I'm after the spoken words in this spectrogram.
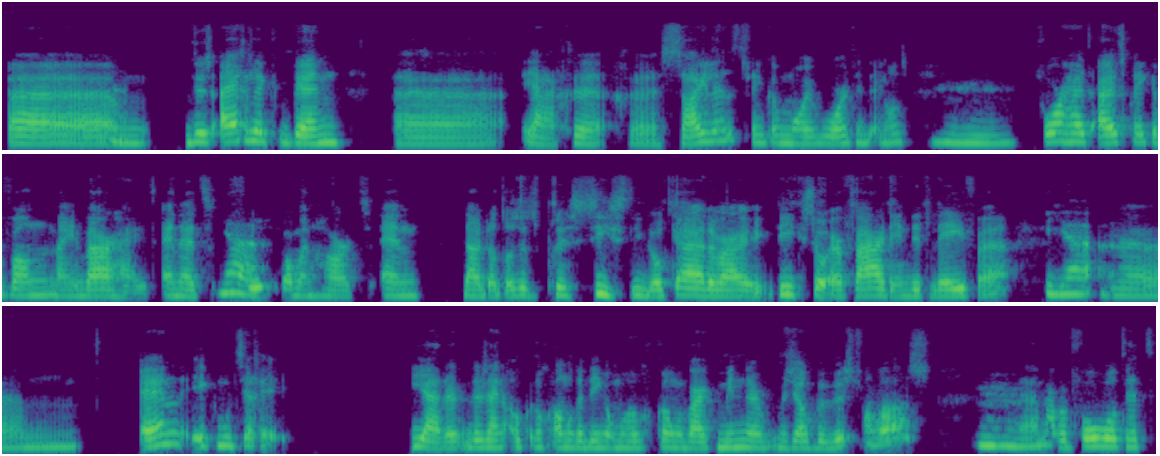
Ehm, Dus eigenlijk ben eh ja, ge, gesilenced, vind ik een mooi woord in het Engels, Hmm. Voor het uitspreken van mijn waarheid en het Ja. van mijn hart. En nou, dat was dus precies die blokkade waar ik, die ik zo ervaarde in dit leven. Ja. Ehm, en ik moet zeggen, ja, er, er zijn ook nog andere dingen omhoog gekomen waar ik minder mezelf bewust van was. Mhm. Uh, maar bijvoorbeeld het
